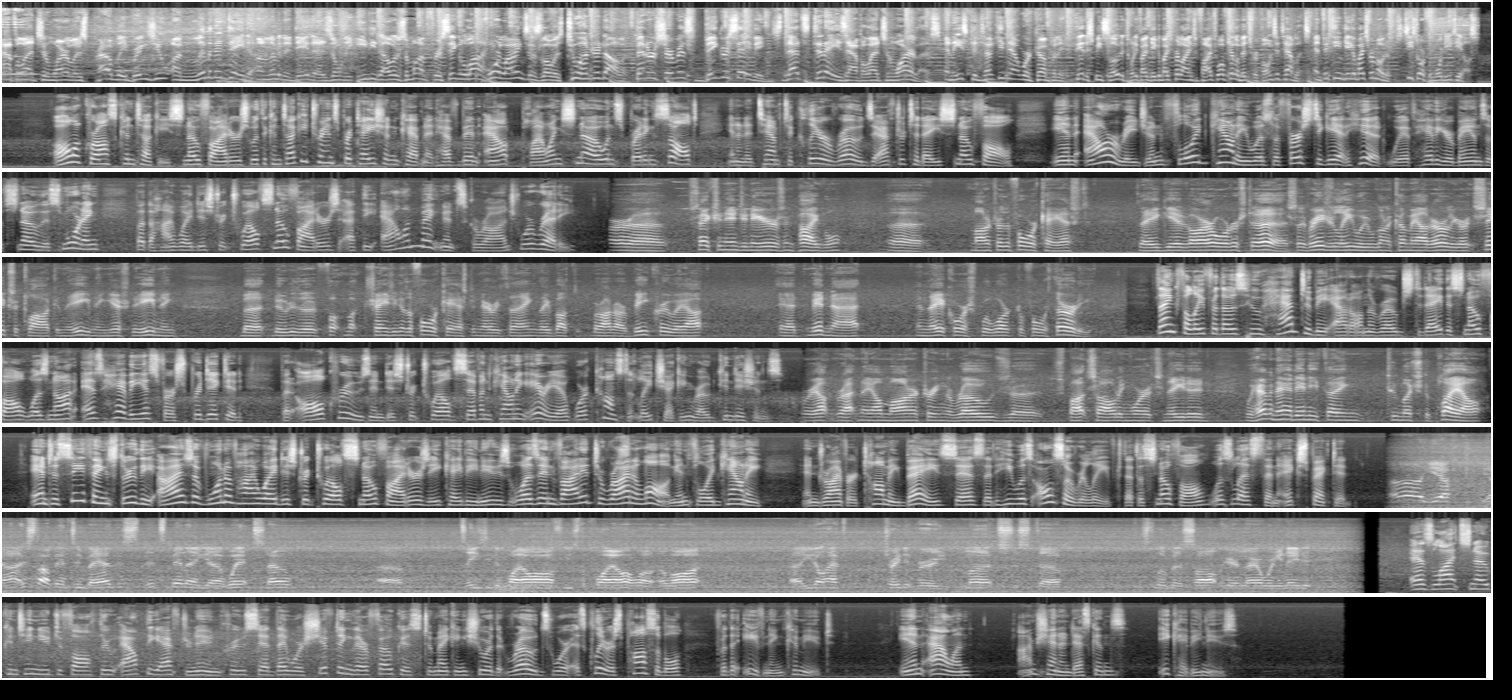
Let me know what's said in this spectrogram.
Appalachian Wireless proudly brings you unlimited data. Unlimited data is only $80 a month for a single line. Four lines as low as $200. Better service, bigger savings. That's today's Appalachian Wireless, an East Kentucky network company. Data speed slow to 25 gigabytes per line to 512 kilobits for phones and tablets, and 15 gigabytes for modems. See store for more details. All across Kentucky, snow fighters with the Kentucky Transportation Cabinet have been out plowing snow and spreading salt in an attempt to clear roads after today's snowfall. In our region, Floyd County was the first to get hit with heavier bands of snow this morning, but the Highway District 12 snow fighters at the Allen Maintenance Garage were ready. Our uh, section engineers in Pikeville uh, monitor the forecast they give our orders to us. Originally, we were going to come out earlier at 6 o'clock in the evening, yesterday evening, but due to the changing of the forecast and everything, they brought, the, brought our B crew out at midnight, and they, of course, will work till 4.30. Thankfully, for those who had to be out on the roads today, the snowfall was not as heavy as first predicted but all crews in District 12's seven county area were constantly checking road conditions. We're out right now monitoring the roads, uh, spot salting where it's needed. We haven't had anything too much to plow. And to see things through the eyes of one of Highway District 12 snow fighters, EKB News was invited to ride along in Floyd County. And driver Tommy Bays says that he was also relieved that the snowfall was less than expected. Uh, yeah, yeah, it's not been too bad. It's, it's been a uh, wet snow. Um, it's easy to plow off, use the plow a lot. Uh, you don't have to treat it very much, just, uh, just a little bit of salt here and there where you need it. As light snow continued to fall throughout the afternoon, crews said they were shifting their focus to making sure that roads were as clear as possible for the evening commute. In Allen, I'm Shannon Deskins, EKB News.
